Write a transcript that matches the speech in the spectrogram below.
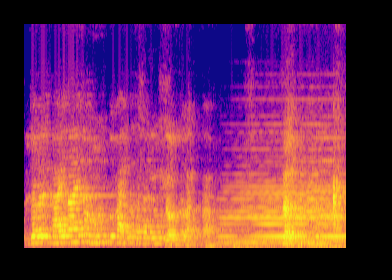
तुझ्याकडे काय नाही ना म्हणून तुका काय सगळं लिहून घ्यावं लागता. चल.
